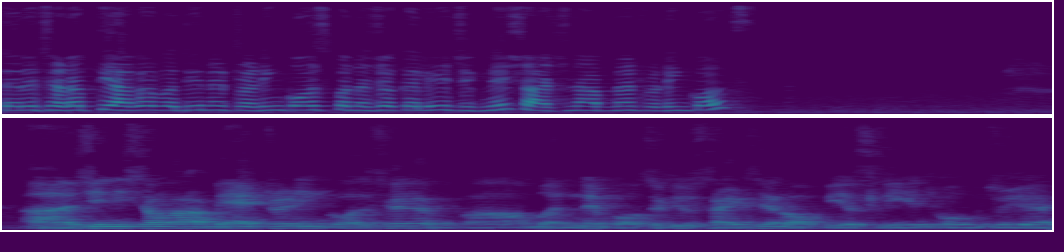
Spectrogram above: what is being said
ત્યારે ઝડપથી આગળ વધીને ટ્રેડિંગ કોલ્સ પર નજર કરીએ. જિગ્નેશ, આજના આપના ટ્રેડિંગ કોલ્સ જી નિશા મારા બે ટ્રેડિંગ કોલ છે બંને પોઝિટિવ સાઈડ છે ને ઓબ્વિયસલી એ જોવું જોઈએ.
